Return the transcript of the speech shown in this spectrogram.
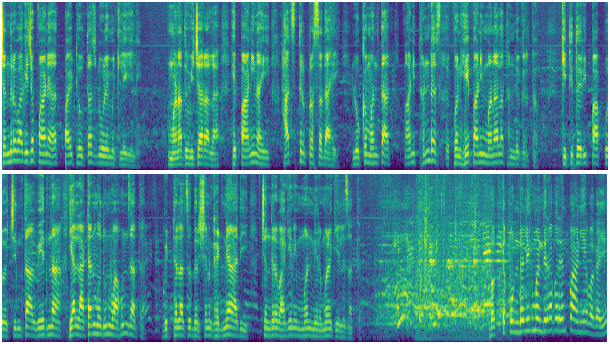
चंद्रभागेच्या पाण्यात पाय ठेवताच डोळे मिटले गेले. मनात विचार आला हे पाणी नाही हाच तर प्रसाद आहे. लोक म्हणतात पाणी थंड असतं पण हे पाणी मनाला थंड करतं. कितीतरी पाप चिंता वेदना या लाटांमधून वाहून जातात. विठ्ठलाचं दर्शन घडण्याआधी चंद्रभागेने मन निर्मळ केलं जातं. भक्त पुंडलिक मंदिरापर्यंत पाणी आहे बघा हे.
